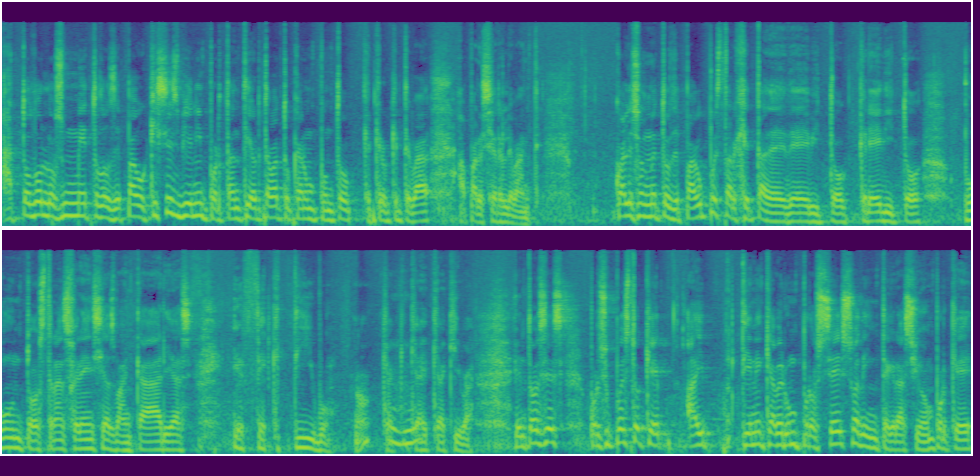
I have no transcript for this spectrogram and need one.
a todos los métodos de pago, que ese es bien importante y ahorita va a tocar un punto que creo que te va a parecer relevante. ¿Cuáles son métodos de pago? Pues tarjeta de débito, crédito, puntos, transferencias bancarias, efectivo, ¿no? Que, aquí va. Entonces, por supuesto que hay, tiene que haber un proceso de integración porque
